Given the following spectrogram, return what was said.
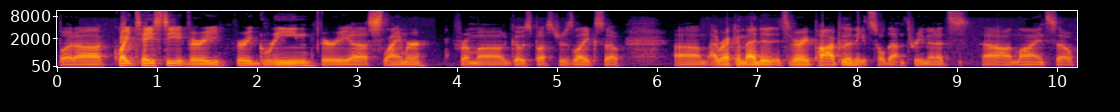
but uh, quite tasty. Very very green, very uh, Slimer from uh, Ghostbusters like. So um, I recommend it. It's very popular. I think it's sold out in three minutes uh, online. So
